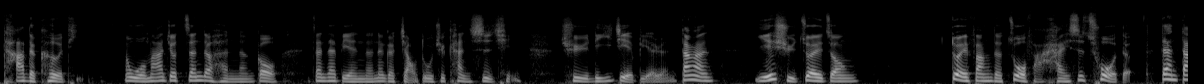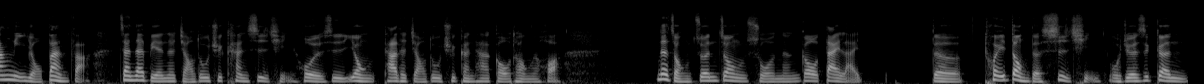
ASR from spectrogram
他的课题。那我妈就真的很能够站在别人的那个角度去看事情，去理解别人。当然，也许最终。对方的做法还是错的，但当你有办法站在别人的角度去看事情，或者是用他的角度去跟他沟通的话，那种尊重所能够带来的推动的事情，我觉得是更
